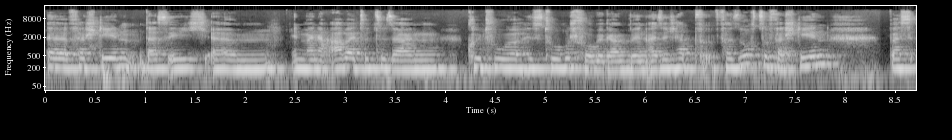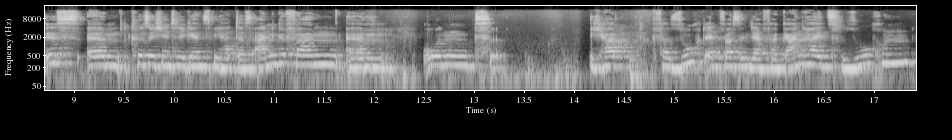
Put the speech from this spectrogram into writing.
äh, verstehen, dass ich ähm, in meiner Arbeit sozusagen kulturhistorisch vorgegangen bin. Also ich habe versucht zu verstehen, was ist ähm, künstliche Intelligenz, wie hat das angefangen ähm, und ich habe versucht, etwas in der Vergangenheit zu suchen,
